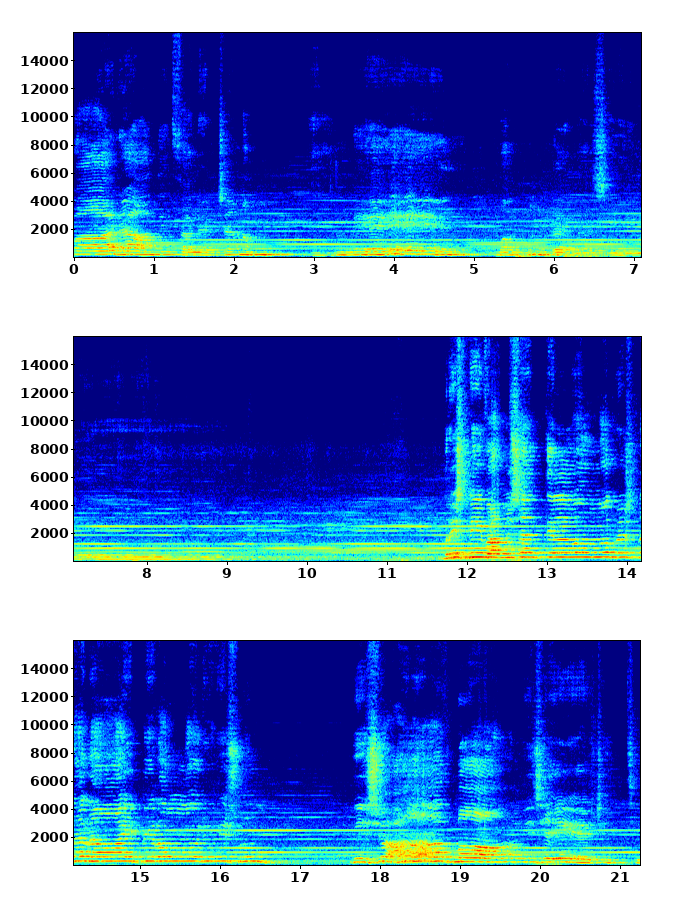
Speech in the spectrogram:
പാരാതി സലക്ഷണം വൃഷ്ണി വംശത്തിൽ വന്നു കൃഷ്ണനായി പിറന്നൊരു വിഷ്ണു വിശ്വാത്മാ വിശേഷിച്ച്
